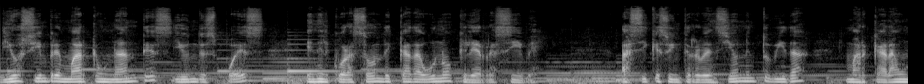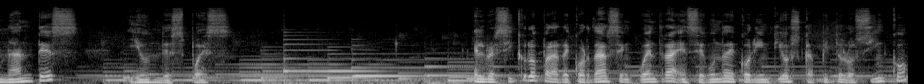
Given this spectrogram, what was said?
Dios siempre marca un antes y un después en el corazón de cada uno que le recibe. Así que su intervención en tu vida marcará un antes y un después. El versículo para recordar se encuentra en 2 Corintios capítulo 5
